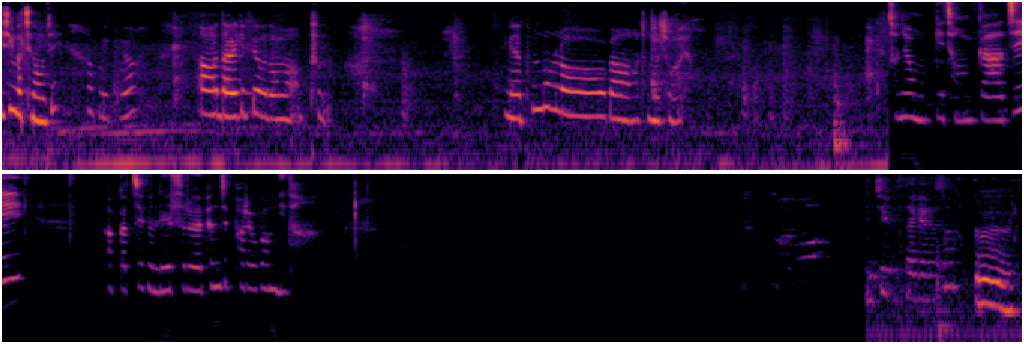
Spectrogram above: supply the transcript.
귀신같이 나오지? 하고 있고요. 아 날개뼈가 너무 아픔. 이게 폼롤러가 정말 좋아요. 저녁 먹기 전까지 아까 찍은 릴스를 편집하려고 합니다. 일찍 비슷하게 해서 응.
